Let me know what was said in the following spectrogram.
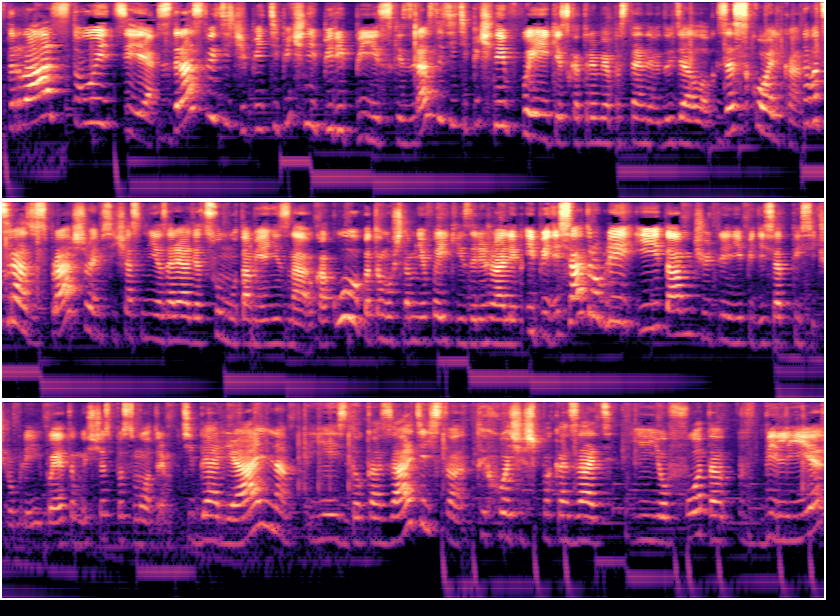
Здравствуйте! Здравствуйте! Здравствуйте, типичные переписки, здравствуйте, типичные фейки, с которыми я постоянно веду диалог. За сколько? Ну вот сразу спрашиваем, сейчас мне зарядят сумму там, я не знаю какую, потому что мне фейки заряжали и 50 рублей, и там чуть ли не 50 тысяч рублей, поэтому сейчас посмотрим. У тебя реально есть доказательства? Ты хочешь показать ее фото в белье?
